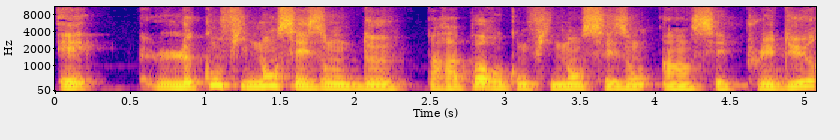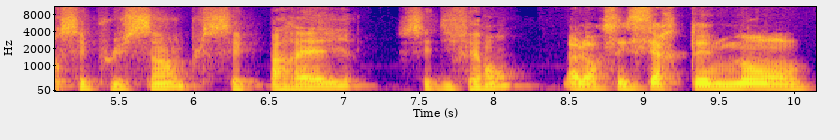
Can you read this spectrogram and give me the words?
Et le confinement saison 2 par rapport au confinement saison 1, c'est plus dur, c'est plus simple, c'est pareil, c'est différent? Alors c'est certainement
